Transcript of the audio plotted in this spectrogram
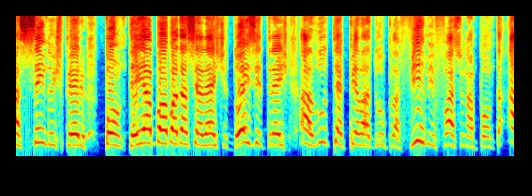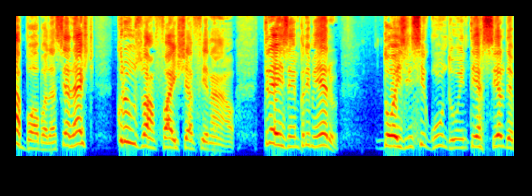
acende o espelho, ponteia a abóbada celeste, 2 e 3, a luta é pela dupla, firme e fácil na ponta, abóbada celeste, cruza a faixa final. 3 em primeiro, 2 em segundo, 1 um em terceiro, depois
